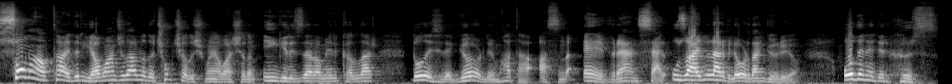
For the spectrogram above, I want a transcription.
Son 6 aydır yabancılarla da çok çalışmaya başladım. İngilizler, Amerikalılar. Dolayısıyla gördüğüm hata aslında evrensel. Uzaylılar bile oradan görüyor. O da nedir? Hırs.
